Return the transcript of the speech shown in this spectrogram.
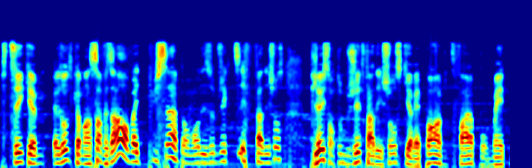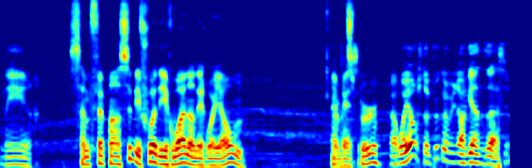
Puis tu sais que eux autres ils commencent en faisant Ah, on va être puissant, puis on va avoir des objectifs, faire des choses. Puis là, ils sont obligés de faire des choses qu'ils auraient pas envie de faire pour maintenir Ça me fait penser des fois à des rois dans des royaumes. un Un petit peu. Un royaume, c'est un peu comme une organisation.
